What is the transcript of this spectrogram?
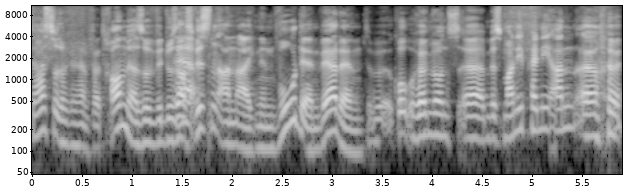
Da hast du doch kein Vertrauen mehr. Also du sagst ja. Wissen aneignen. Wo denn? Wer denn? Guck, hören wir uns äh, Miss Moneypenny an? Äh,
